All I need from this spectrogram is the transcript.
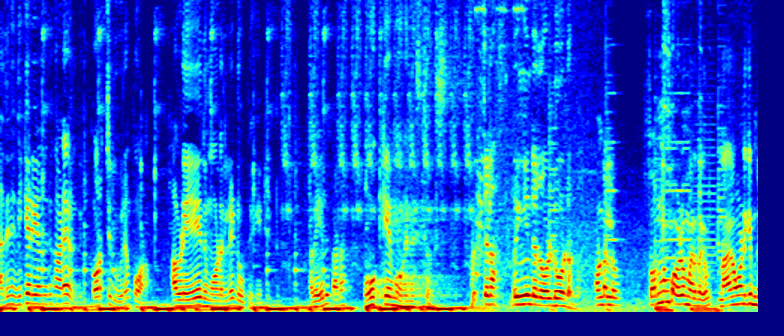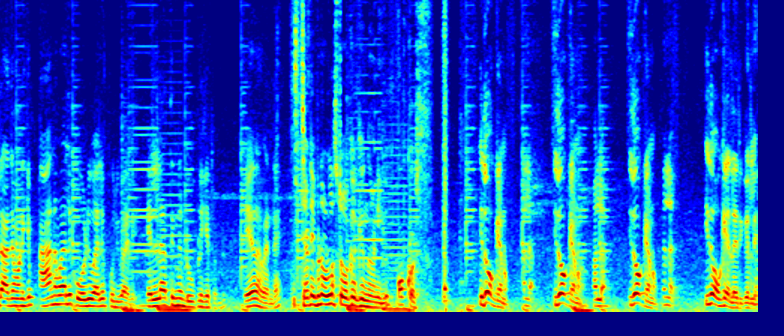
അതിന് എനിക്കറിയാവുന്ന ഒരു കടയുണ്ട്. കുറച്ച് ദൂരം പോണം. അവിടെ ഏത് മോഡലിന്റെ ഡ്യൂപ്ലിക്കേറ്റ് കിട്ടും അതേത് കട? ഓക്കെ മോഹൻ സ്റ്റോഴ്സ് ചേട്ടാ റിങ്ങിന്റെ റോൾഡ് ഗോൾഡ് ഉണ്ടോ? ഉണ്ടല്ലോ. സ്വർണം പഴം മരുന്നകം നാഗമണിക്കും രാജമണിക്കും ആനവാൽ കോഴിവാൽ പുലിവാൽ എല്ലാത്തിനും ഡ്യൂപ്ലിക്കേറ്റ് ഉണ്ട്. ഏതാ വേണ്ടേ? ചേട്ടാ ഇവിടെ ഉള്ള സ്റ്റോക്ക് ഒക്കെ ഒന്ന് കാണിക്കും. ഓഫ് കോഴ്സ് ഇതൊക്കെയാണോ? അല്ല. ഇതൊക്കെയാണോ? അല്ല. ഇതൊക്കെയാണോ? അല്ല. ഇത് ഓക്കെ അല്ലായിരിക്കും അല്ലേ?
